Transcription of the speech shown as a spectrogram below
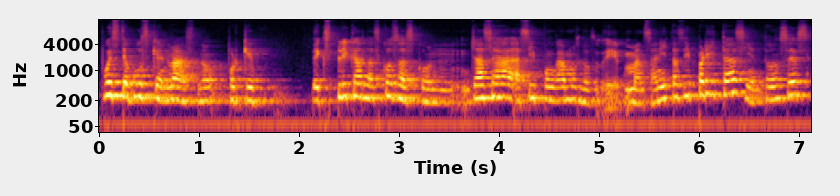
pues te busquen más, ¿no? Porque explicas las cosas con, ya sea así pongamos los de manzanitas y peritas y entonces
